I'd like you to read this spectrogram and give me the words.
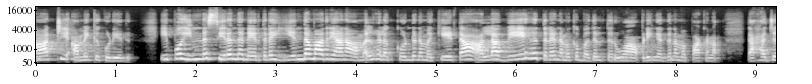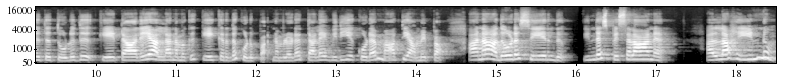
மாற்றி அமைக்கக்கூடியது. இப்போ இந்த சிறந்த நேரத்தில் எந்த மாதிரியான அமல்களை கொண்டு நம்ம கேட்டால் அல்லா வேகத்தில் நமக்கு பதில் தருவான் அப்படிங்கிறத நம்ம பார்க்கலாம். தஹஜத்தை தொழுது கேட்டாலே அல்லா நமக்கு கேட்குறத கொடுப்பான். நம்மளோட தலை விதியை கூட மாற்றி அமைப்பான். ஆனால் அதோட சேர்ந்து இந்த ஸ்பெஷலான அல்லாஹ் இன்னும்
